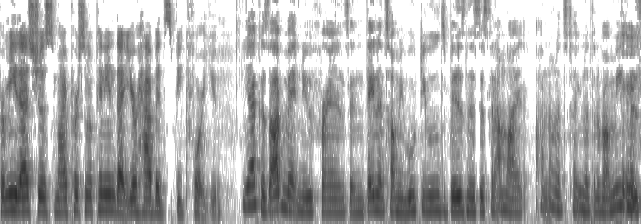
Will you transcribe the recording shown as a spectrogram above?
for me, that's just my personal opinion that your habits speak for you. Yeah, because I've met new friends and they didn't tell me Wooty Woot's business, this, and I'm like, I don't know not to tell you nothing about me because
